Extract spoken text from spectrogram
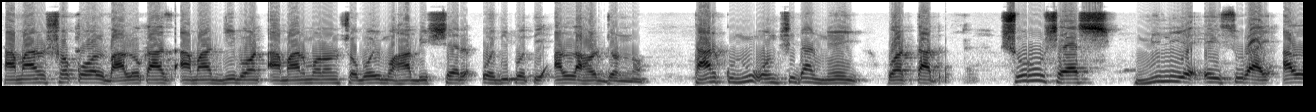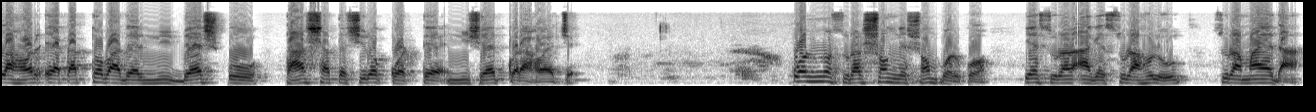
আমার সকল ভালো কাজ, আমার জীবন, আমার মরণ সবই মহাবিশ্বের অধিপতি আল্লাহর জন্য। তার কোনো অংশীদার নেই। অর্থাৎ শুরু শেষ মিলিয়ে এই সুরায় আল্লাহর একাত্মবাদের নির্দেশ ও তার সাথে শিরক করতে নিষেধ করা হয়েছে। অন্য সুরার সঙ্গে সম্পর্ক, এ সুরার আগে সুরা হলো সুরা মায়েদা,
